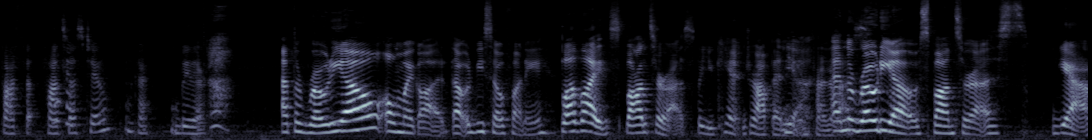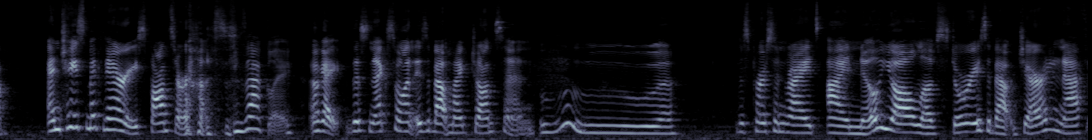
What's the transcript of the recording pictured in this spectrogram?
Fot, Fot Fest too? Okay, we'll be there. At the rodeo? Oh my god, that would be so funny. Bud Light sponsor us, but you can't drop any in front of and us. And the rodeo sponsor us. Yeah. And Chase McNary sponsor us. Exactly. Okay, this next one is about Mike Johnson. Ooh. This person writes, I know y'all love stories about Jared and Af-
